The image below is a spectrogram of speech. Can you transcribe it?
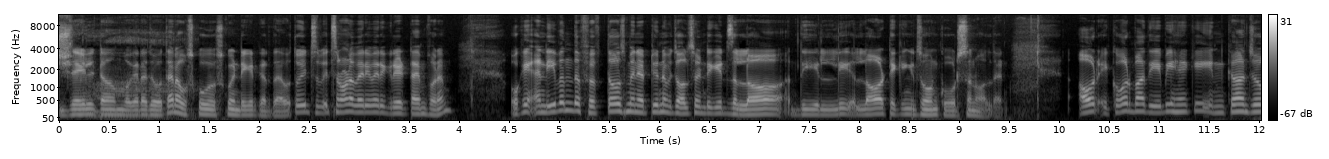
जेल टर्म वगैरह जो होता है ना उसको उसको इंडिकेट करता है वो। तो it's it's not a very very great time for him okay and even the fifth house में Neptune which also indicates the law the law taking its own course and all that और एक और बात ये भी है कि इनका जो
